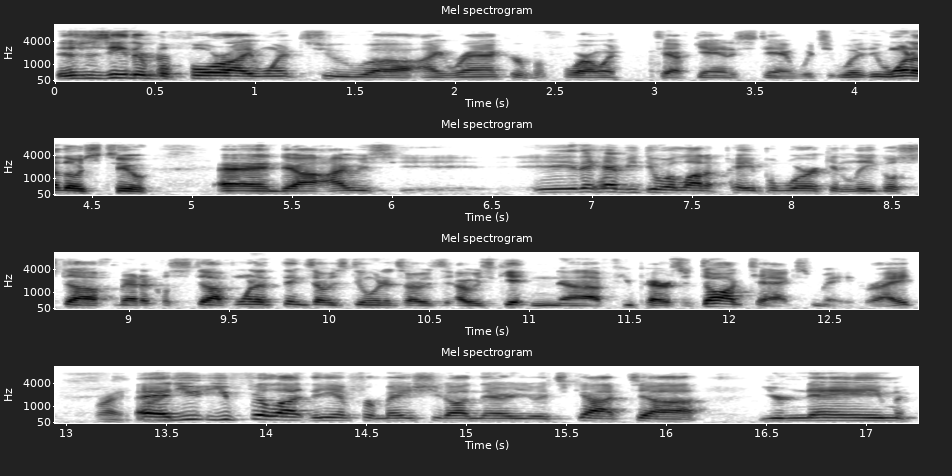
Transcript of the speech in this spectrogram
This was either before I went to uh, Iraq or before I went to Afghanistan, which one of those two. And uh, I was they have you do a lot of paperwork and legal stuff, medical stuff. One of the things I was doing is I was I was getting uh, a few pairs of dog tags made, right? Right. And you, you fill out the information on there. It's got uh, your name,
